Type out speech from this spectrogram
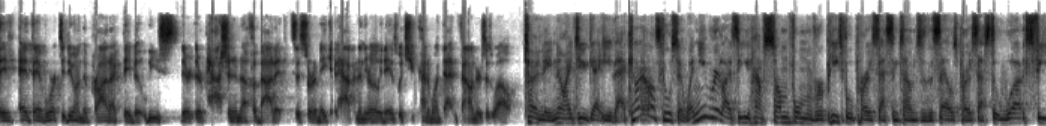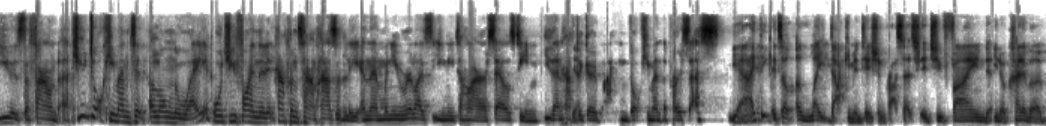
they've, if they have work to do on the product, they've at least they're they're passionate enough about it to sort of make it happen in the early days, which you kind of want that in founders as well. Totally. No, I do get you there. Can I ask also, when you realize that you have some form of repeatable process in terms of the sales process that works for you as the founder, do you document it along the way, or do you find that it happens haphazardly, and then when you realize that you need to hire a sales team, you then have yeah. to go back and document the process? Yeah, I think it's a, a light documentation process. It's you find you know kind of a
